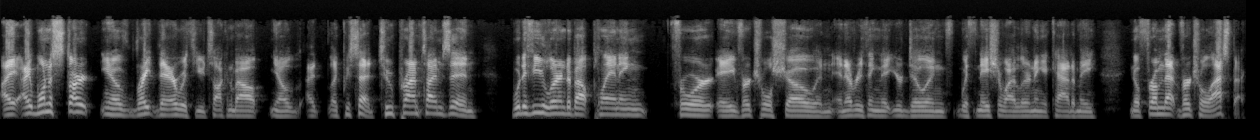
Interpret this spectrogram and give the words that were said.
I, I want to start, you know, right there with you talking about, you know, I, like we said, two prime times in. What have you learned about planning for a virtual show and, and everything that you're doing with Nationwide Learning Academy, you know, from that virtual aspect?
